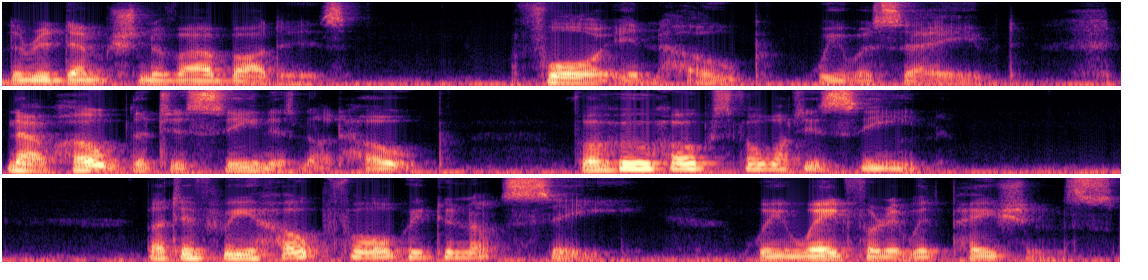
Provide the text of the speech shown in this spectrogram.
the redemption of our bodies. For in hope we were saved. Now, hope that is seen is not hope for who hopes for what is seen? But if we hope for what we do not see, we wait for it with patience.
